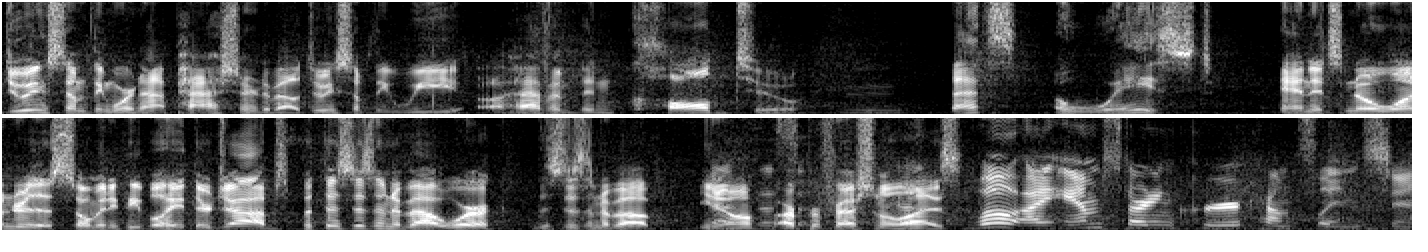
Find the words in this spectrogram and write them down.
doing something we're not passionate about doing something we uh, haven't been called to that's a waste and it's no wonder that so many people hate their jobs but this isn't about work this isn't about you Yeah, know this- our professional yeah. lives Well, I am starting career counseling soon.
